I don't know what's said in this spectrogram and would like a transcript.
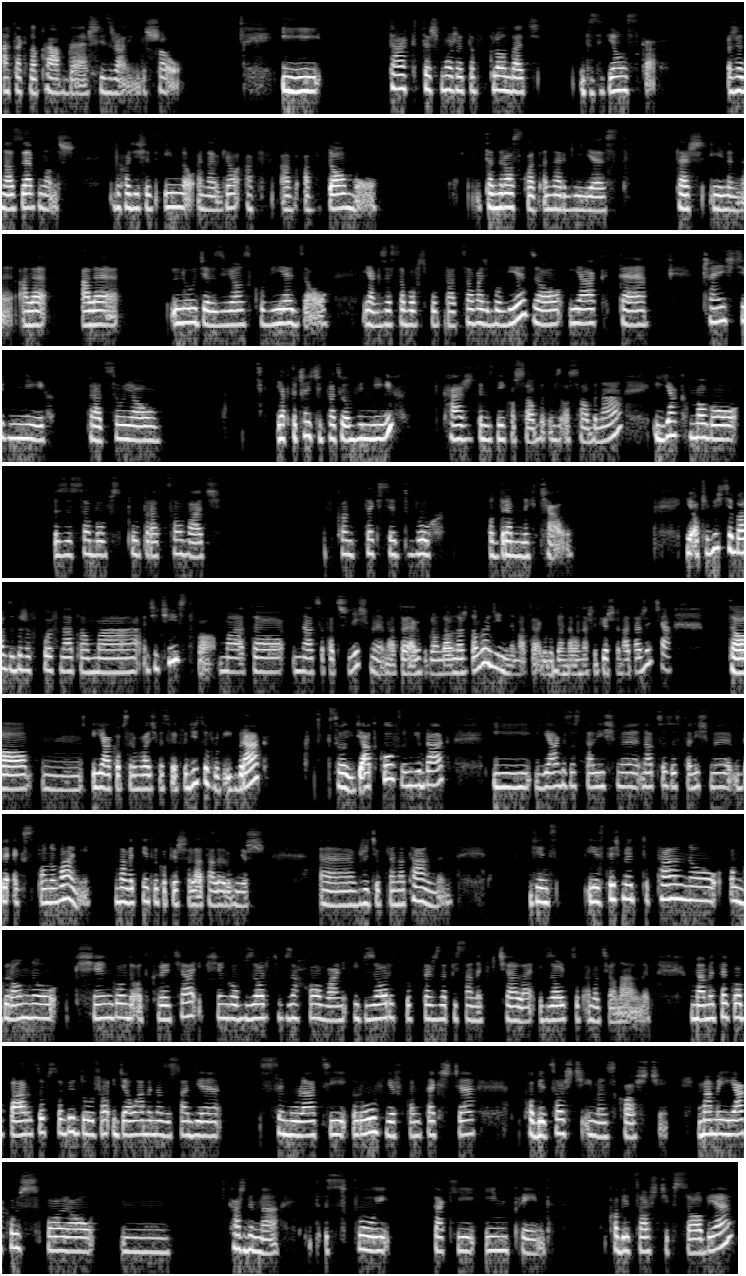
a tak naprawdę she's running the show. I tak też może to wyglądać w związkach, że na zewnątrz wychodzi się z inną energią, a w, a w, a w domu ten rozkład energii jest też inny, ale, ale ludzie w związku wiedzą, jak ze sobą współpracować, bo wiedzą, jak te części w nich pracują, jak te części pracują w nich, w każdym z nich osob, z osobna i jak mogą ze sobą współpracować w kontekście dwóch odrębnych ciał. I oczywiście bardzo duży wpływ na to ma dzieciństwo, ma to, na co patrzyliśmy, ma to, jak wyglądał nasz dom rodzinny, ma to, jak wyglądały nasze pierwsze lata życia, to mm, jak obserwowaliśmy swoich rodziców lub ich brak, swoich dziadków lub ich brak i jak zostaliśmy, na co zostaliśmy wyeksponowani. Nawet nie tylko pierwsze lata, ale również e, w życiu prenatalnym. Więc jesteśmy totalną, ogromną księgą do odkrycia i księgą wzorców zachowań i wzorców też zapisanych w ciele i wzorców emocjonalnych. Mamy tego bardzo w sobie dużo i działamy na zasadzie symulacji również w kontekście kobiecości i męskości. Mamy jakąś swoją, mm, każdy ma swój taki imprint kobiecości w sobie,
